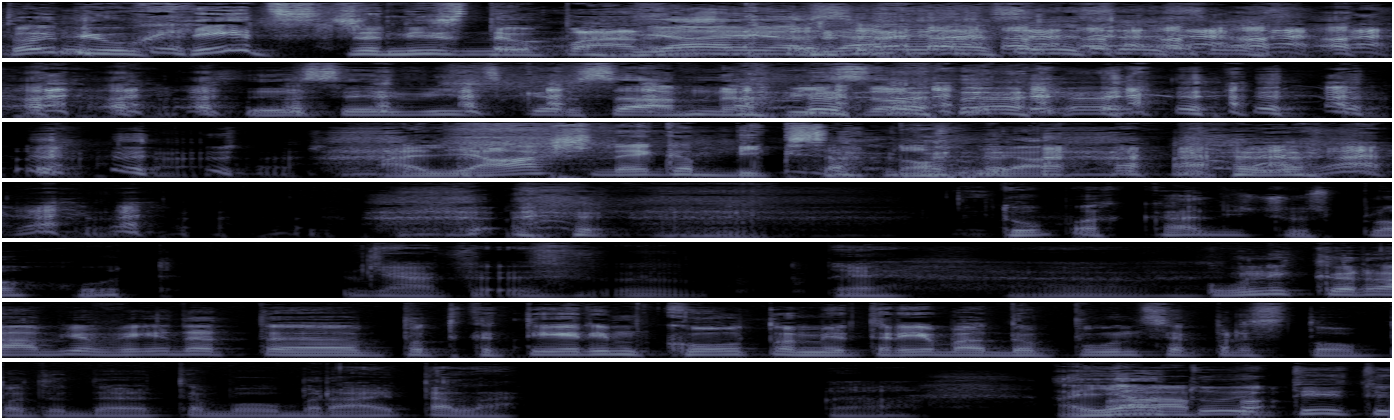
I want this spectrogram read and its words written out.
To je bil hec, če niste opazili. Ja, ja, Ja, ja, se, se, se. se, se je vic, kar sam napisal. Aljaš nega biksa. No. Ja. To pa kadiču sploh hod. Ja, v- je, uh, Unik rabijo vedeti, uh, pod katerim kotom je treba do punce prestopiti, da te bo obrajtala. ja. A ja, Pa- to je te, te,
